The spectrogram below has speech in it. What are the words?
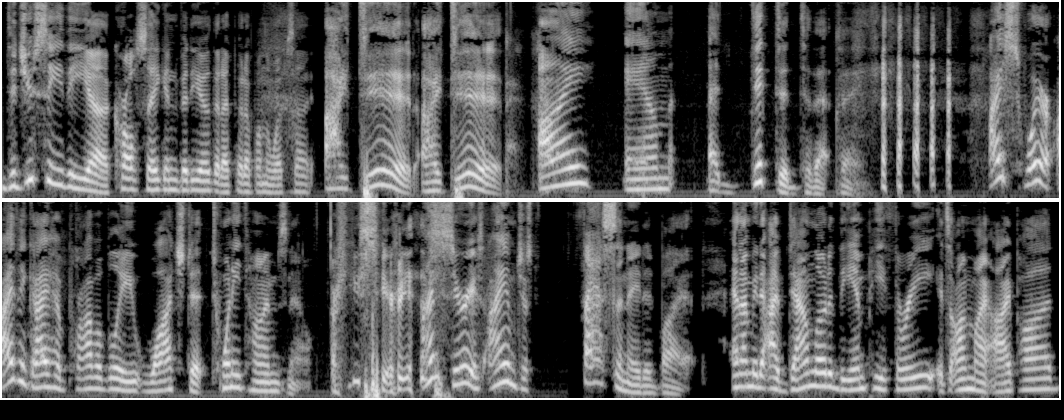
Did you see the uh, Carl Sagan video that I put up on the website? I did. I did. I am addicted to that thing. I swear, I think I have probably watched it 20 times now. Are you serious? I'm serious. I am just fascinated by it. And I mean, I've downloaded the MP3. It's on my iPod,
